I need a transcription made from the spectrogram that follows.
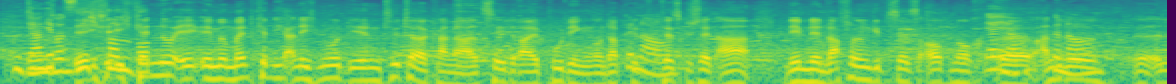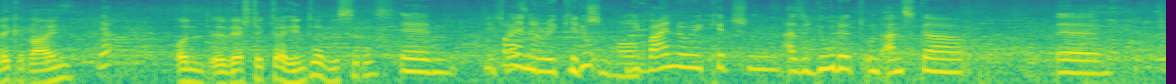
Und Ja, es nicht Ich, ich kenne nur, im Moment kenne ich eigentlich nur den Twitter-Kanal C3 Pudding und habe Genau. festgestellt, ah, neben den Waffeln gibt es jetzt auch noch Ja, ja, äh, andere äh, Leckereien. Ja. Und äh, wer steckt dahinter, wisst ihr das? Ähm, Die ich Binary nicht, Kitchen Ju- auch. Die Binary Kitchen, also Judith und Ansgar äh,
